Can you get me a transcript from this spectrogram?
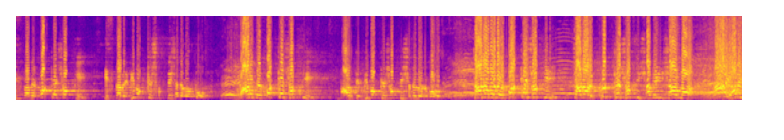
ইসলামের পক্ষে শক্তি, ইসলামের বিপক্ষে শক্তির সাথে লড়বো। ভারতের পক্ষে শক্তি ভারতের বিপক্ষে শক্তির সাথে লড়বো। চাঁদাবাদের পক্ষে শক্তি চাঁদার পক্ষে শক্তির সাথে হবে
